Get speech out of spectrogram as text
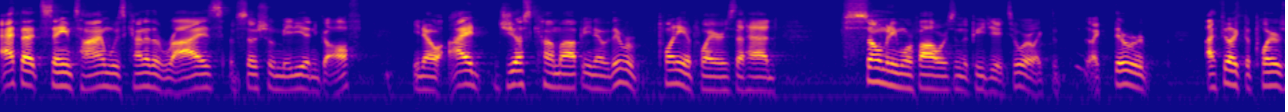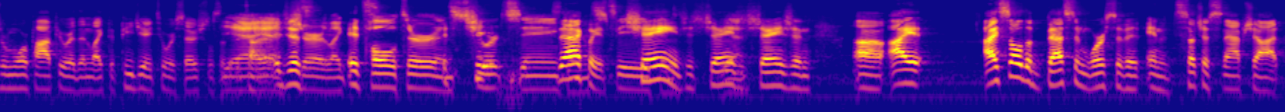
at that same time was kind of the rise of social media in golf. You know, I just come up, you know, there were plenty of players that had so many more followers in the PGA Tour. Like, the, like there were, I feel like the players were more popular than like the PGA Tour socials at the time. yeah, It just- sure. Like it's- Poulter and it's Stewart Cink. Exactly, and it's changed. It's changed. Yeah. It's changed, and uh, I, I saw the best and worst of it in such a snapshot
